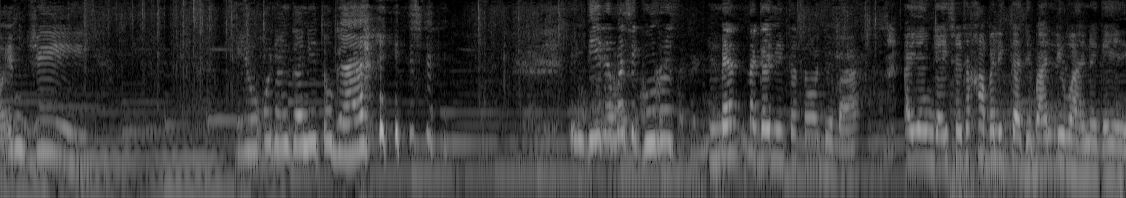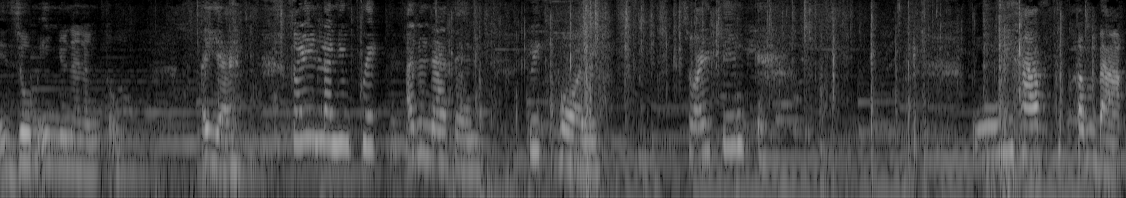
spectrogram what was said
OMG. Ayoko ng ganito, guys. Hindi naman siguro meant na ganito to, di ba? Ayan guys, so nakabaligtad, di ba? Ang liwanag, ayan. I-zoom in nyo na lang to. Ayan. So yun lang yung quick, ano natin, quick haul. So I think, we have to come back.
